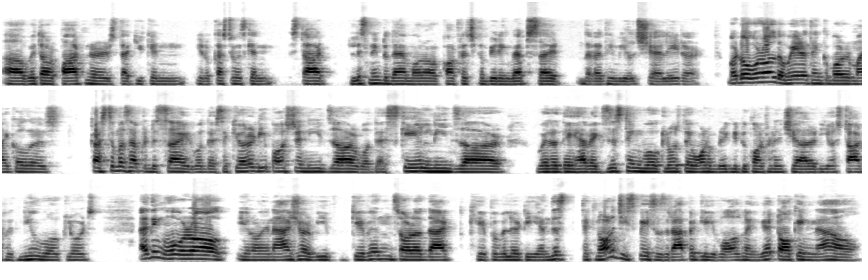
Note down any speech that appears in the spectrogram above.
uh, with our partners that you can, you know, customers can start listening to them on our confidential computing website that I think we'll share later. But overall, the way to think about it, Michael, is customers have to decide what their security posture needs are, what their scale needs are, whether they have existing workloads they want to bring into confidentiality or start with new workloads. I think overall, you know, in Azure, we've given sort of that capability, and this technology space is rapidly evolving. We're talking now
